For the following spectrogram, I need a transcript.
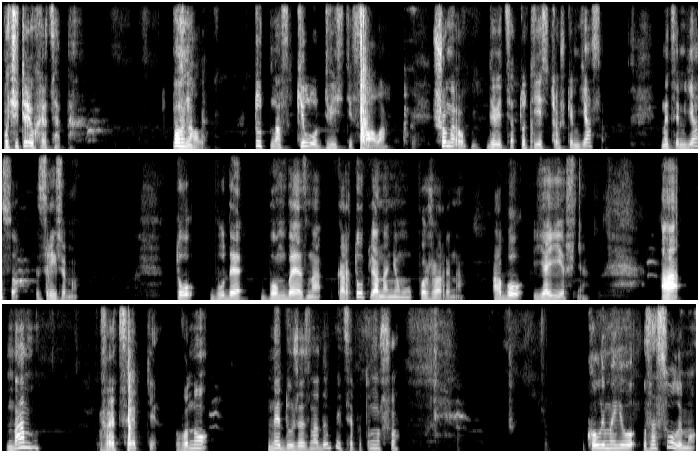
по чотирьох рецептах. Погнали! Тут у нас кіло 200 сала. Що ми робимо? Дивіться, тут є трошки м'яса. Ми це м'ясо зріжемо. То буде бомбезна картопля на ньому пожарена або яєшня. А нам в рецепті воно не дуже знадобиться, тому що коли ми його засолимо,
